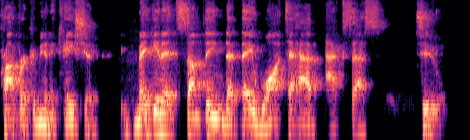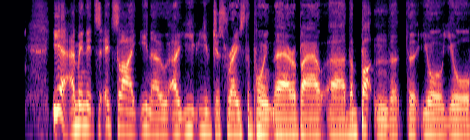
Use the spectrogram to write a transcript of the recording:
proper communication making it something that they want to have access to yeah, I mean it's it's like you know uh, you, have just raised the point there about uh, the button that that your your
